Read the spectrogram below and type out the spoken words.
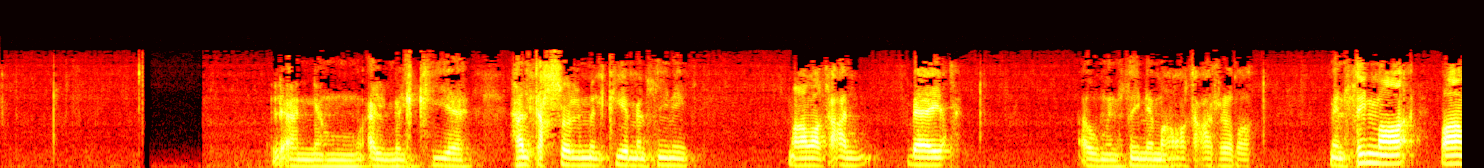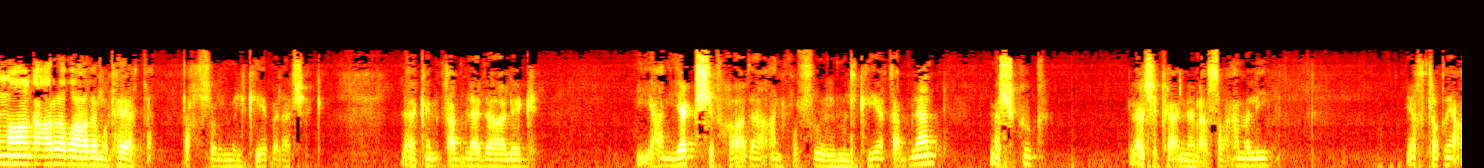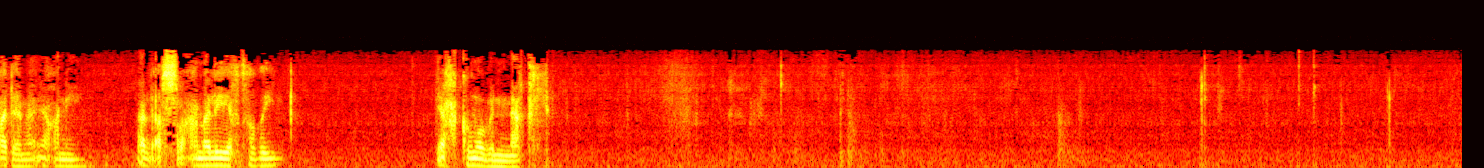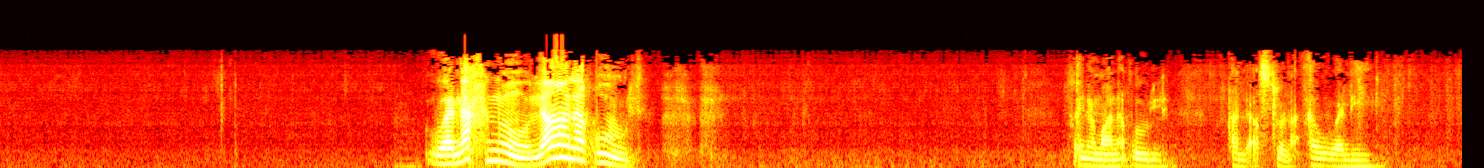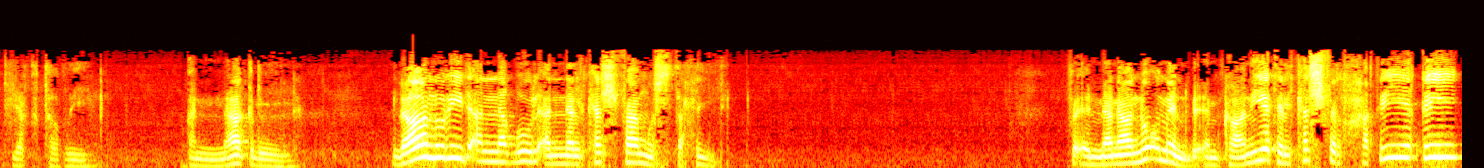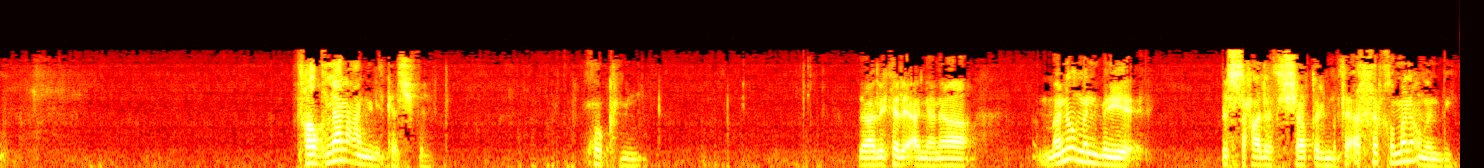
لأنه الملكية هل تحصل الملكية من حين ما وقع البيع أو من حين ما وقع الرضا؟ من حين ما ما وقع الرضا هذا متيقن. تحصل الملكية بلا شك. لكن قبل ذلك يعني يكشف هذا عن حصول الملكية قبلا. مشكوك. لا شك أن الأصل عملي يقتضي عدم يعني الأصل عملي يقتضي يحكم بالنقل. ونحن لا نقول. حينما نقول الأصل الأولي يقتضي النقل. لا نريد أن نقول أن الكشف مستحيل. فإننا نؤمن بإمكانية الكشف الحقيقي فضلا عن الكشف. الحكمي ذلك لأننا ما نؤمن باستحالة الشرط المتأخر فما نؤمن به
